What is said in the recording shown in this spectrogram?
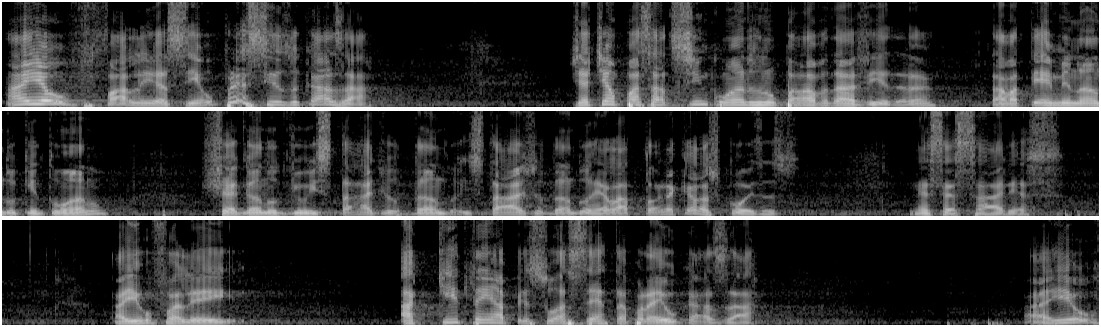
Aí eu falei assim, eu preciso casar. Já tinha passado cinco anos no Palavra da Vida, né? Estava terminando o quinto ano, chegando de um estágio, dando estágio, dando relatório, aquelas coisas necessárias. Aí eu falei, aqui tem a pessoa certa para eu casar. Aí eu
